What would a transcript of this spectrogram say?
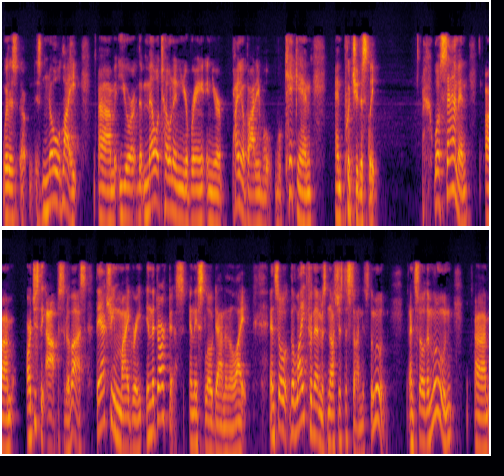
where there's, uh, there's no light, um, your the melatonin in your brain in your pineal body will, will kick in and put you to sleep. Well, salmon um, are just the opposite of us. They actually migrate in the darkness and they slow down in the light. And so the light for them is not just the sun, it's the moon. And so the moon um,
